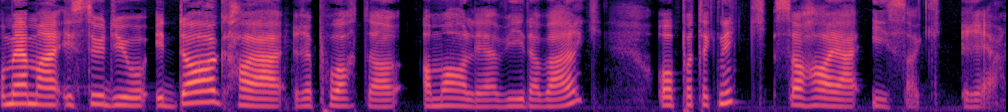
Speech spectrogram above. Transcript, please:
Og med meg i studio i dag har jeg reporter Amalie Widerberg. Og på teknikk så har jeg Isak Ree.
